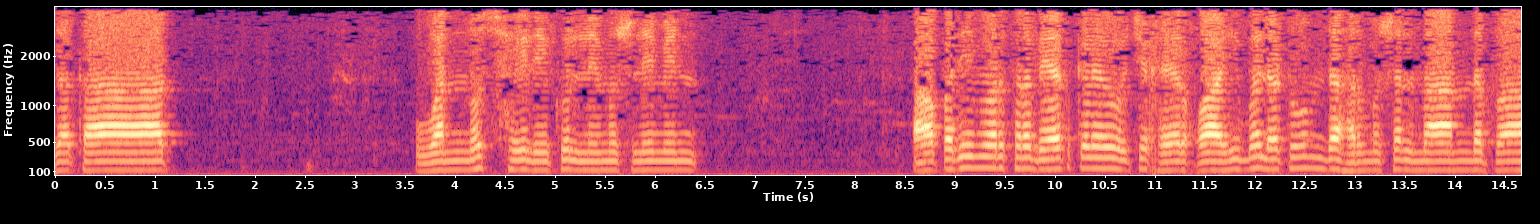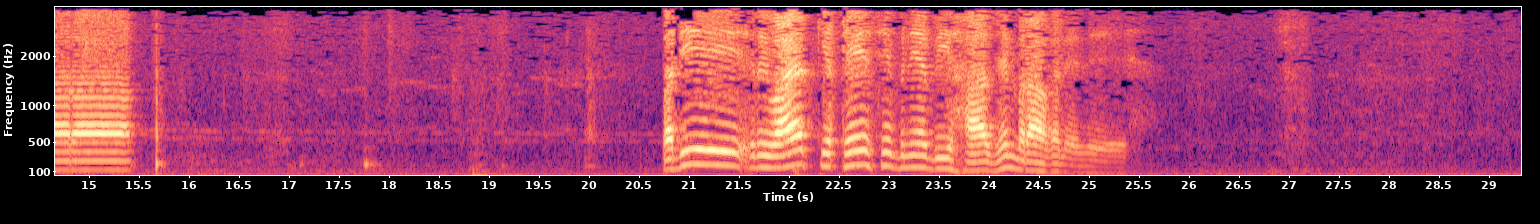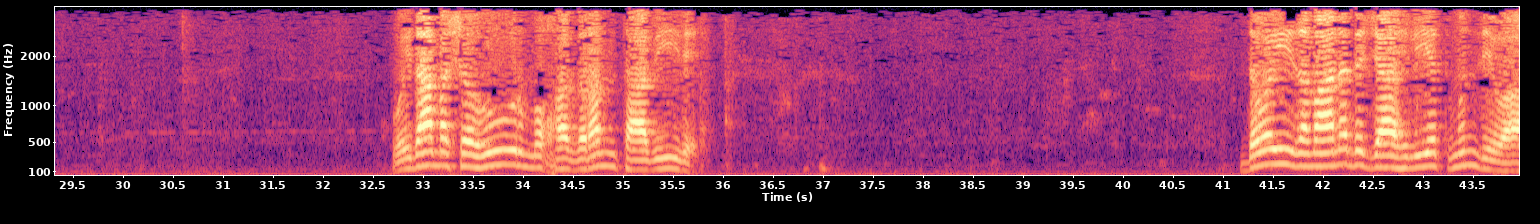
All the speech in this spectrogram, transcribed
زکات والنصح لكل مسلم او پدې مور سره بیعت کړو چې خیر خواهی بلټوم د هر مسلمان د پاره پدی روایت کې قیس ابن ابي حازم راغله وی دا مشهور مخضرم تعبیر ہے دوی زمانه د جاهلیت مون دیوا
